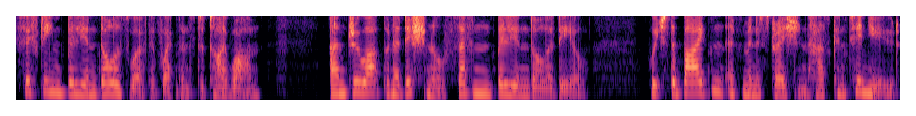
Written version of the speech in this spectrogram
$15 billion worth of weapons to Taiwan and drew up an additional $7 billion deal, which the Biden administration has continued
